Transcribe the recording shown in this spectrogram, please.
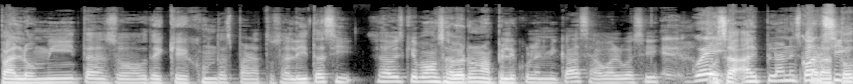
palomitas o de que juntas para tus alitas y, ¿sabes qué? Vamos a ver una película en mi casa o algo así. eh, güey, o sea, hay planes Con para 50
